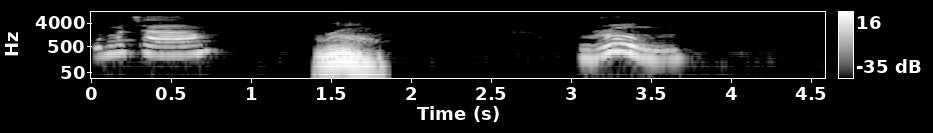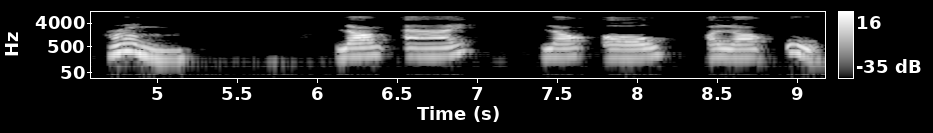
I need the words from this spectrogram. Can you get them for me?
One more time. room, Room. Room. Long I, long O, or long U.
